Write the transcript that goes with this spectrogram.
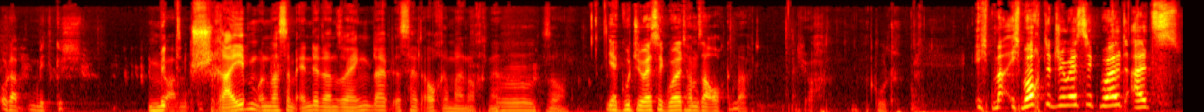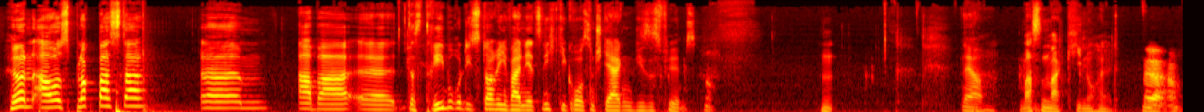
Oder mitgeschrieben. mit mit- Schreiben und was am Ende dann so hängen bleibt, ist halt auch immer noch, ne? Mhm. So. Ja, gut, Jurassic World haben sie auch gemacht. Ja, gut. Ich, ich mochte Jurassic World als Hirn aus Blockbuster, ähm, aber äh, das Drehbuch und die Story waren jetzt nicht die großen Stärken dieses Films. Hm. Ja. Massenmarktkino halt. Ja.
